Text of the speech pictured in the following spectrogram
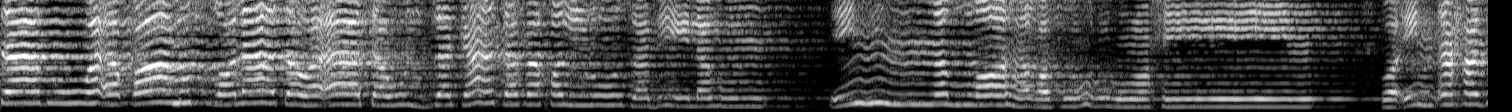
تابوا وأقاموا الصلاة وآتوا الزكاة فخلوا سبيلهم. إن الله غفور رحيم. وإن أحد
